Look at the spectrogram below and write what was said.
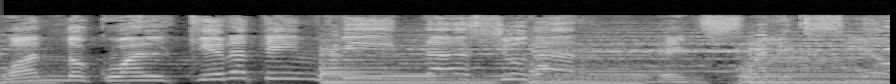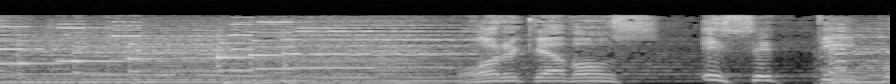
cuando cualquiera te invita a ayudar en su elección. Porque a vos ese tipo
